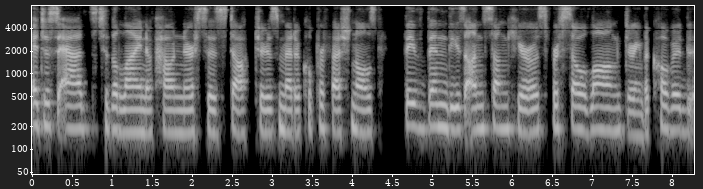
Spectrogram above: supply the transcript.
It just adds to the line of how nurses doctors medical professionals they've been these unsung heroes for so long. During the covid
